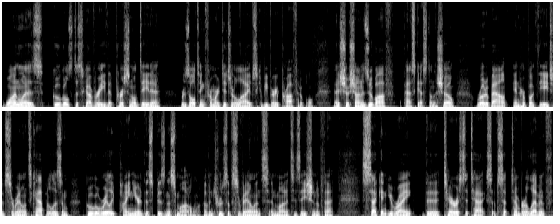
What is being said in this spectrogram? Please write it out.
One was Google's discovery that personal data resulting from our digital lives could be very profitable. As Shoshana Zuboff, past guest on the show, wrote about in her book, The Age of Surveillance Capitalism, Google really pioneered this business model of intrusive surveillance and monetization of that. Second, you write the terrorist attacks of September 11th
